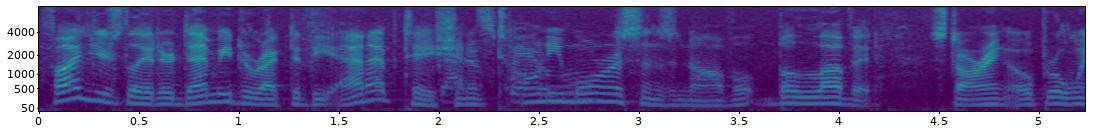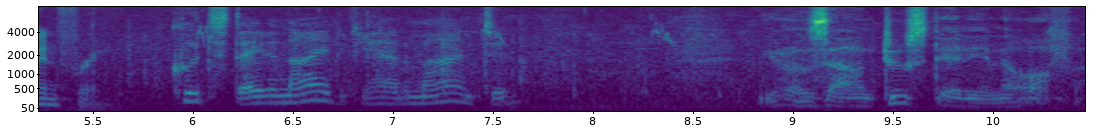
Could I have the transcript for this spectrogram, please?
Five years later, Demme directed the adaptation of Toni Morrison's novel, Beloved, starring Oprah Winfrey. Could stay tonight if you had a mind to. You don't sound too steady in the offer.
